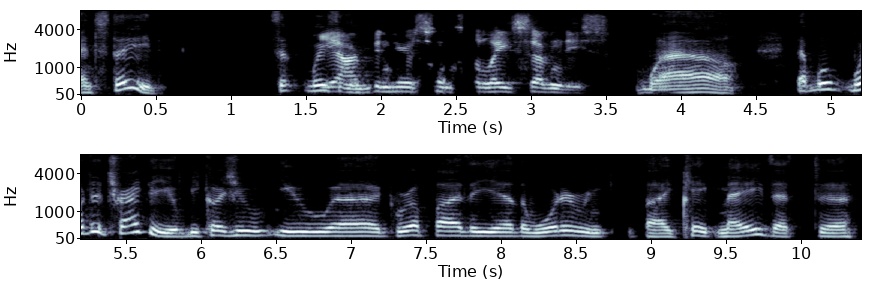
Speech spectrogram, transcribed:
And stayed? So, yeah, I've been here since the late 70s. Wow. That, what, what attracted you? Because you you uh, grew up by the uh, the water in, by Cape May that uh,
